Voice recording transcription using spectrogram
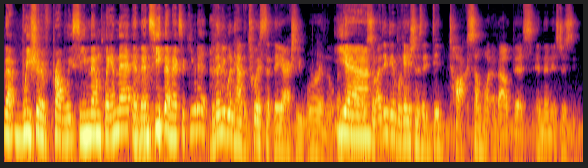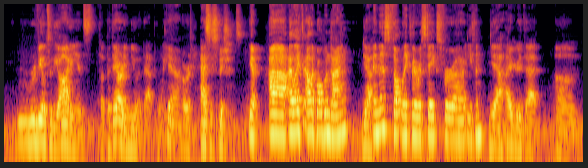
that we should have probably seen them plan that and Mm-hmm. then see them execute it. But then you wouldn't have the twist that they actually were in the in Yeah. know. So I think the implication is they did talk somewhat about this, and then it's just revealed to the audience, but, but they already knew at that point. Yeah. Or had suspicions. Yep. Uh, I liked Alec Baldwin dying Yeah. And this. Felt like there was stakes for uh, Ethan. yeah, I agree with that. Um,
